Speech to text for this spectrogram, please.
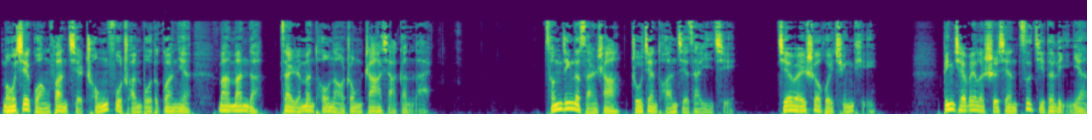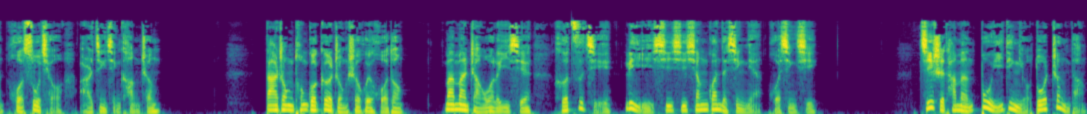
某些广泛且重复传播的观念，慢慢的在人们头脑中扎下根来。曾经的散沙逐渐团结在一起，结为社会群体，并且为了实现自己的理念或诉求而进行抗争。大众通过各种社会活动，慢慢掌握了一些和自己利益息息相关的信念或信息。即使他们不一定有多正当，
